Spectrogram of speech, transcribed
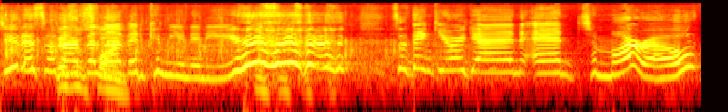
Do this with This our was fun. beloved community. so thank you again. And tomorrow,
